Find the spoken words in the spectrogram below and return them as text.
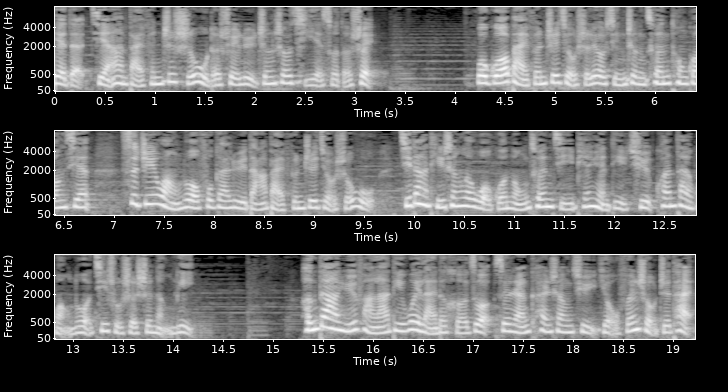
业的，减按百分之十五的税率征收企业所得税。我国百分之九十六行政村通光纤，四 G 网络覆盖率达百分之九十五，极大提升了我国农村及偏远地区宽带网络基础设施能力。恒大与法拉第未来的合作虽然看上去有分手之态，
